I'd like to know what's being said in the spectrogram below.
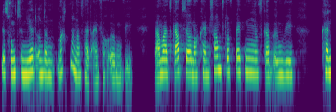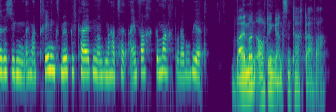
wie das funktioniert und dann macht man das halt einfach irgendwie. Damals gab es ja auch noch kein Schaumstoffbecken, es gab irgendwie keine richtigen, sag ich mal, Trainingsmöglichkeiten und man hat es halt einfach gemacht oder probiert. Weil man auch den ganzen Tag da war.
